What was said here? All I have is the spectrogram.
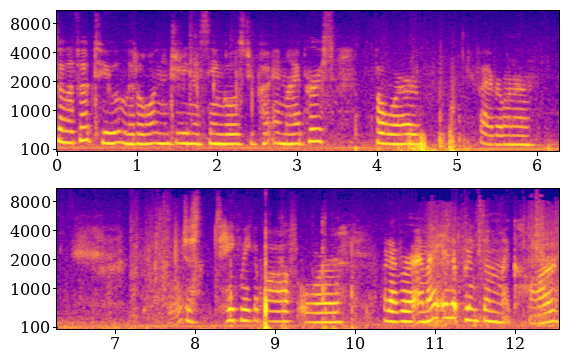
So I left out two little Neutrogena singles to put in my purse for if I ever want to just take makeup off or whatever. I might end up putting some in my car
